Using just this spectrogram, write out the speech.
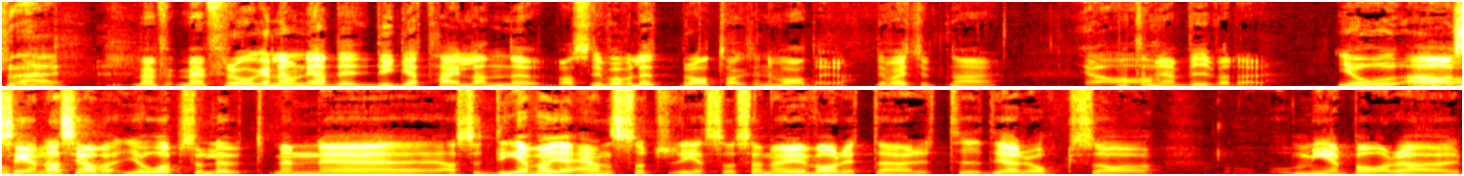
Nej. Men, men frågan är om ni hade diggat Thailand nu? Alltså det var väl ett bra tag sedan ni var där ja? Det var ju typ när... Ja. Inte när vi var där? Jo, ja. Ja. senast jag var, jo absolut. Men eh, alltså det var ju en sorts resa och sen har jag ju varit där tidigare också. Med bara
